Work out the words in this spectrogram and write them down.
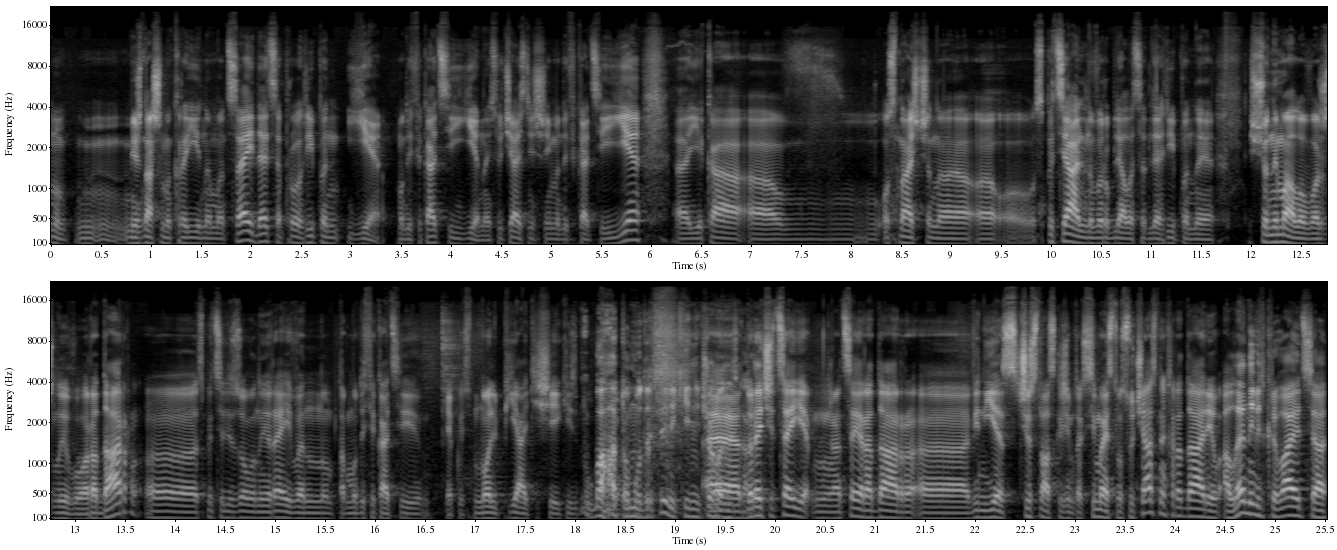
Ну, м, між нашими країнами це йдеться про Гріпен Є. Модифікації є. Найсучасніші модифікації є, е, яка е, в- оснащена е, спеціально вироблялася для Гріпени, що немало важливо, радар е, спеціалізований Raven, ну там модифікації якось 0,5 і ще якісь букви. Багато мудреців, які нічого не Е, скажуть. До речі, цей, цей радар він є з числа, скажімо так, сімейства сучасних радарів, але не відкриваються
